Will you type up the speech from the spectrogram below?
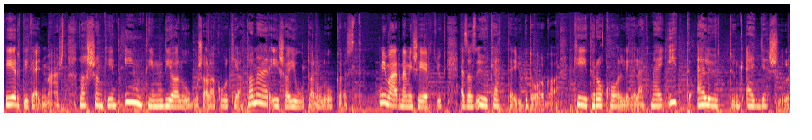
értik egymást, lassanként intim dialógus alakul ki a tanár és a jó tanuló közt. Mi már nem is értjük, ez az ő kettejük dolga. Két rokon lélek, mely itt előttünk egyesül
